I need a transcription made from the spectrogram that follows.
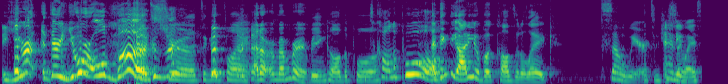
Your they're your old books. That's true. That's a good point. I don't remember it being called a pool. It's called a pool. I think the audiobook calls it a lake. so weird. That's interesting. Anyways,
